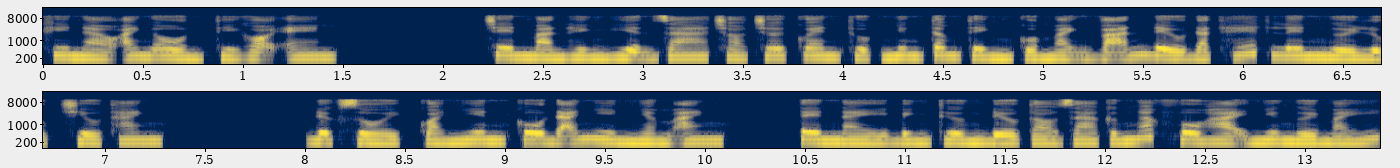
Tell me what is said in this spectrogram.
khi nào anh ổn thì gọi em. Trên màn hình hiện ra trò chơi quen thuộc nhưng tâm tình của Mạnh Vãn đều đặt hết lên người Lục Triều Thanh. Được rồi, quả nhiên cô đã nhìn nhầm anh. Tên này bình thường đều tỏ ra cứng ngắc vô hại như người máy,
